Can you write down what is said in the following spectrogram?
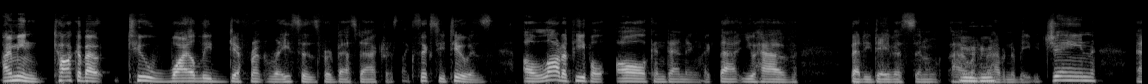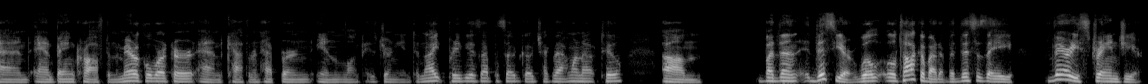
I mean, talk about two wildly different races for best actress. Like 62 is a lot of people all contending like that. You have Bette Davis and uh, whatever Mhm. happened to Baby Jane, and Anne Bancroft in The Miracle Worker, and Katharine Hepburn in Long Day's Journey into Night. Previous episode, go check that one out too. Um, but then this year we'll we'll talk about it. But this is a very strange year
